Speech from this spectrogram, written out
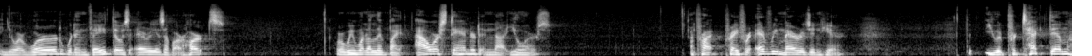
and your word would invade those areas of our hearts where we want to live by our standard and not yours. I pray for every marriage in here that you would protect them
